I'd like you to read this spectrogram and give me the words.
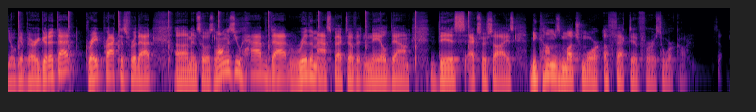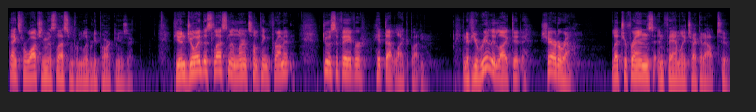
You'll get very good at that. Great practice for that. Um, and so, as long as you have that rhythm aspect of it nailed down, this exercise becomes much more effective for us to work on. So, Thanks for watching this lesson from Liberty Park Music. If you enjoyed this lesson and learned something from it, do us a favor hit that like button. And if you really liked it, share it around. Let your friends and family check it out too.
